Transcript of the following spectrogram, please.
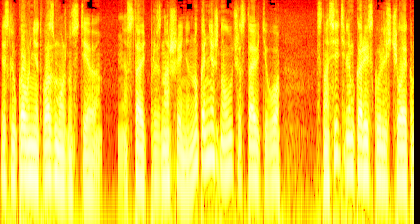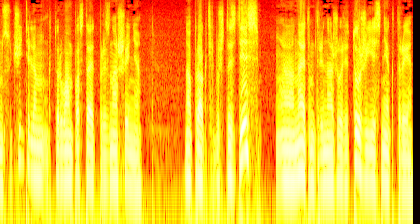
если у кого нет возможности э, ставить произношение. Ну, конечно, лучше ставить его с носителем корейского или с человеком, с учителем, который вам поставит произношение на практике. Потому что здесь, э, на этом тренажере, тоже есть некоторые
